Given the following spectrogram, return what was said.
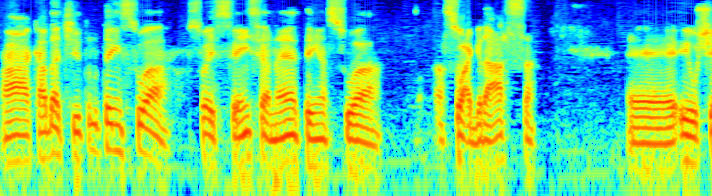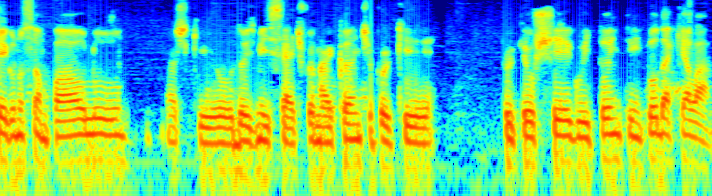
Ah, cada título tem sua, sua essência, né? Tem a sua, a sua graça. É, eu chego no São Paulo, acho que o 2007 foi marcante porque porque eu chego e tô, tem toda aquela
